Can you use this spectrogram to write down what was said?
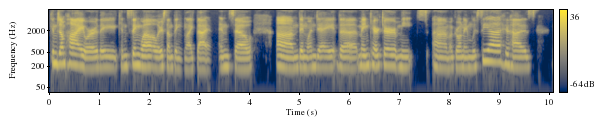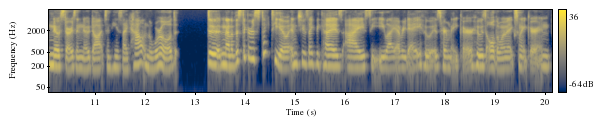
can jump high or they can sing well or something like that. And so um, then one day, the main character meets um, a girl named Lucia who has no stars and no dots. And he's like, How in the world do none of the stickers stick to you? And she's like, Because I see Eli every day, who is her maker, who is all the Wemmicks maker. And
